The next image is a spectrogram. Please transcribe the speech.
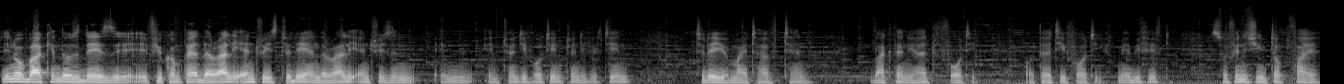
You know, back in those days, if you compare the rally entries today and the rally entries in, in, in 2014, 2015, today you might have 10. Back then you had 40 or 30, 40, maybe 50. So finishing top five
